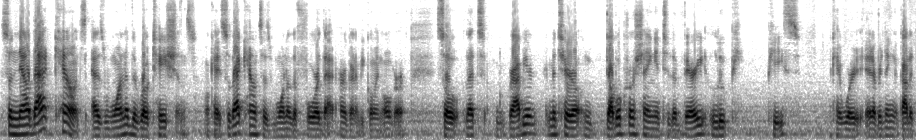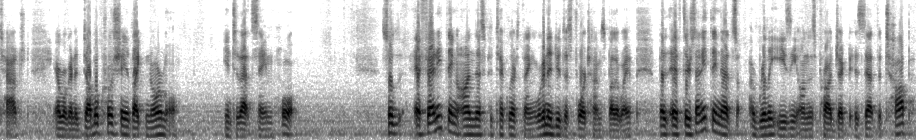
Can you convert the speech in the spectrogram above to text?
So now that counts as one of the rotations. Okay, so that counts as one of the four that are going to be going over. So let's grab your material and double crocheting into the very loop piece, okay, where everything got attached, and we're going to double crochet like normal into that same hole. So if anything on this particular thing, we're going to do this four times by the way, but if there's anything that's really easy on this project is that the top,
